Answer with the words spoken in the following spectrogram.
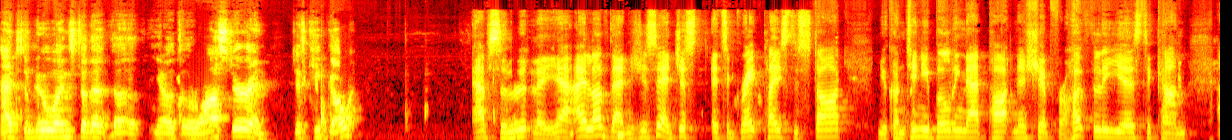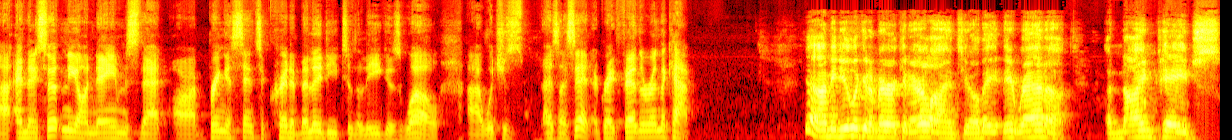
add some new ones to the, the you know to the roster, and just keep going. Absolutely, yeah, I love that. And as you said, just it's a great place to start. You continue building that partnership for hopefully years to come, uh, and they certainly are names that are, bring a sense of credibility to the league as well, uh, which is, as I said, a great feather in the cap. Yeah, I mean, you look at American Airlines. You know, they they ran a a nine page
